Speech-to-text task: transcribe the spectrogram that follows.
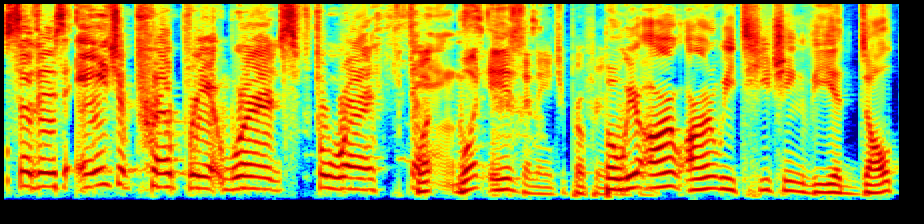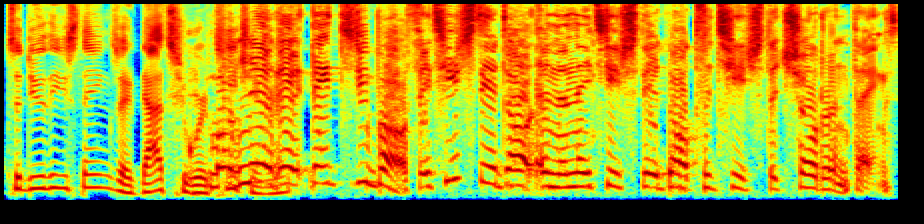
So there's age appropriate words for what, things. what is an age appropriate? but word? we aren't aren't we teaching the adult to do these things? Like that's who we're Well, teaching. no, right? they, they do both. They teach the adult, and then they teach the adult to teach the children things.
